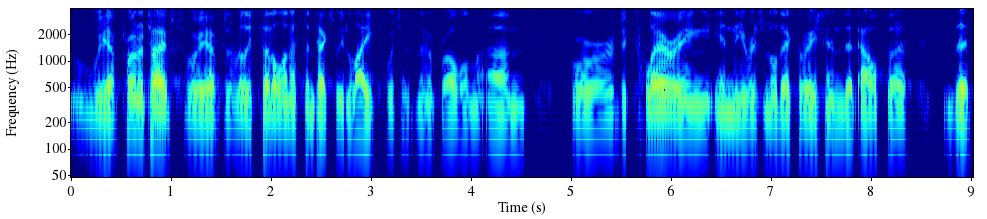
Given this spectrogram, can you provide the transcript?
we have prototypes where we have to really settle on a syntax we like, which has been a problem, um, for declaring in the original declaration that alpha, that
